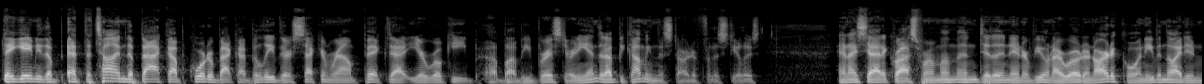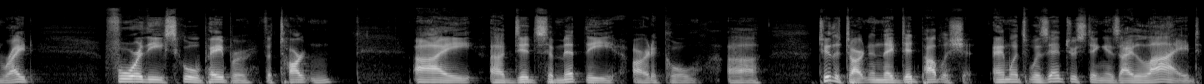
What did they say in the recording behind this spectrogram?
they gave me the at the time the backup quarterback. I believe their second round pick that year, rookie uh, Bubby Brister, and he ended up becoming the starter for the Steelers. And I sat across from him and did an interview, and I wrote an article. And even though I didn't write for the school paper, the Tartan, I uh, did submit the article uh, to the Tartan, and they did publish it. And what was interesting is I lied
